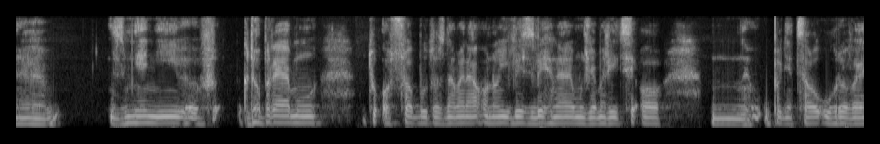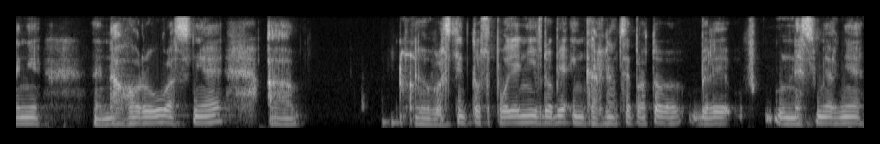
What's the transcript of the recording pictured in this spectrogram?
eh, změní k dobrému tu osobu, to znamená, ono ji vyzvihne, můžeme říct si o um, úplně celou úroveň nahoru vlastně. A vlastně to spojení v době inkarnace proto byly nesmírně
